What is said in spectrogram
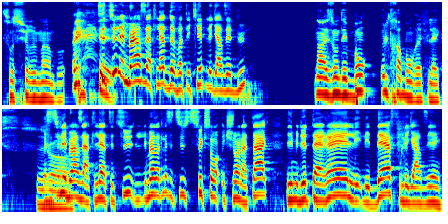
Ils sont surhumains, beau. C'est-tu les meilleurs athlètes de votre équipe, les gardiens de but? Non, ils ont des bons, ultra bons réflexes. Mais Genre- c'est-tu les meilleurs athlètes? C'est-tu, les meilleurs athlètes, c'est-tu ceux qui, sont, qui jouent en attaque, les milieux de terrain, les, les defs ou les gardiens?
